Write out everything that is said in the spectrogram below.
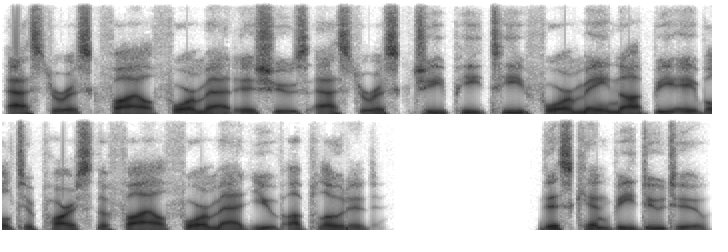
Asterisk file format issues asterisk GPT-4 may not be able to parse the file format you've uploaded. This can be due to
